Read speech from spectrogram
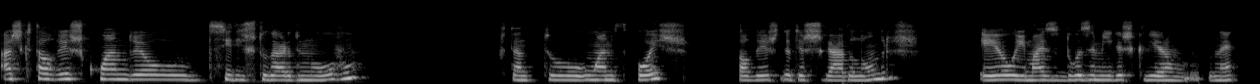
Acho que talvez quando eu decidi estudar de novo, portanto, um ano depois, talvez de eu ter chegado a Londres, eu e mais duas amigas que vieram, né, que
